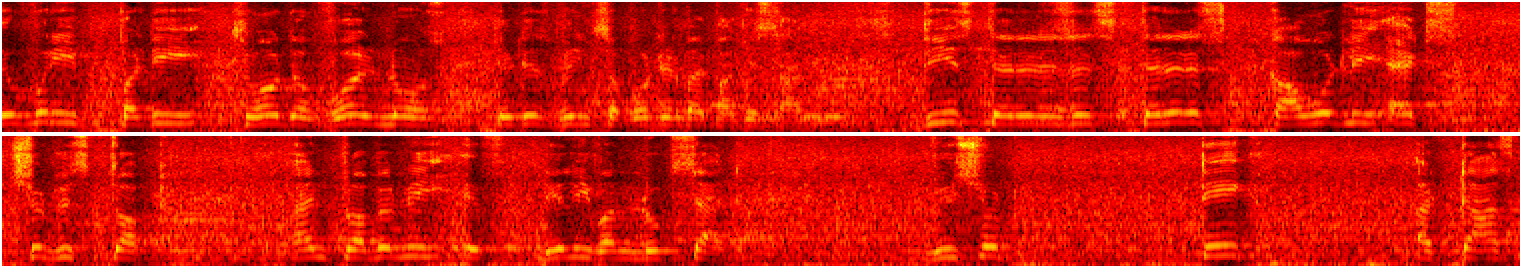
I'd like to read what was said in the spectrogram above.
Everybody throughout the world knows it is being supported by Pakistan. These terrorists, terrorist cowardly acts should be stopped. And probably, if really one looks at, we should take a task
